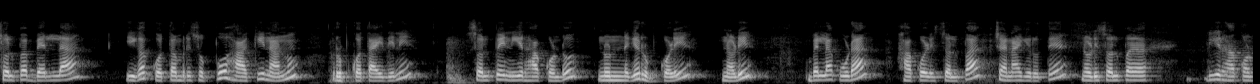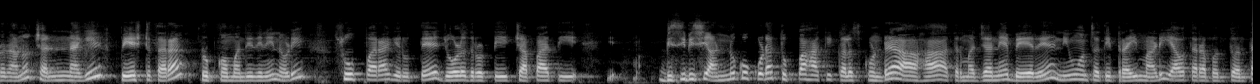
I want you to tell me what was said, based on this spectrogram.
ಸ್ವಲ್ಪ ಬೆಲ್ಲ, ಈಗ ಕೊತ್ತಂಬರಿ ಸೊಪ್ಪು ಹಾಕಿ ನಾನು ರುಬ್ಕೋತಾ ಇದ್ದೀನಿ. ಸ್ವಲ್ಪ ನೀರು ಹಾಕ್ಕೊಂಡು ನುಣ್ಣಗೆ ರುಬ್ಕೊಳ್ಳಿ. ನೋಡಿ, ಬೆಲ್ಲ ಕೂಡ ಹಾಕ್ಕೊಳ್ಳಿ ಸ್ವಲ್ಪ ಚೆನ್ನಾಗಿರುತ್ತೆ. ನೋಡಿ, ಸ್ವಲ್ಪ ನೀರು ಹಾಕ್ಕೊಂಡು ನಾನು ಚೆನ್ನಾಗಿ ಪೇಸ್ಟ್ ಥರ ರುಬ್ಕೊಂಬಂದಿದ್ದೀನಿ ನೋಡಿ. ಸೂಪರಾಗಿರುತ್ತೆ. ಜೋಳದ ರೊಟ್ಟಿ, ಚಪಾತಿ, ಬಿಸಿ ಬಿಸಿ ಹಣ್ಣಕ್ಕೂ ಕೂಡ ತುಪ್ಪ ಹಾಕಿ ಕಲಿಸ್ಕೊಂಡ್ರೆ ಆಹಾ, ಅದ್ರ ಮಜಾನೇ ಬೇರೆ. ನೀವು ಒಂದು ಸತಿ ಟ್ರೈ ಮಾಡಿ ಯಾವ ಥರ ಬಂತು ಅಂತ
